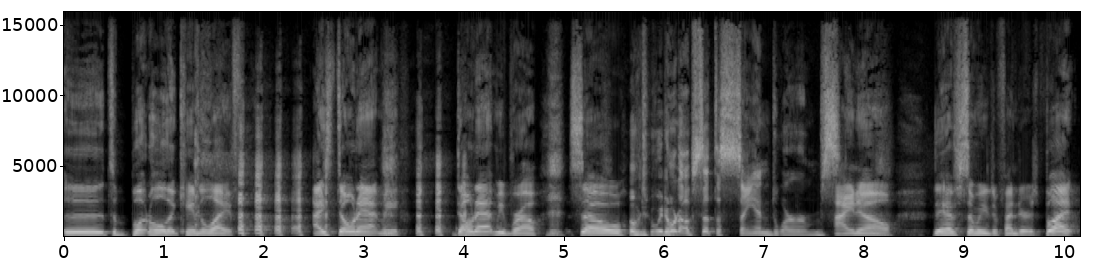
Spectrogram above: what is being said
uh, it's a butthole that came to life. I don't at me, don't at me, bro. So we don't want to upset the sandworms. I know they have so many defenders, but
